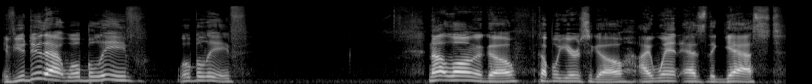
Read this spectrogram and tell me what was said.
If you do that, we'll believe. We'll believe. Not long ago, a couple years ago, I went as the guest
